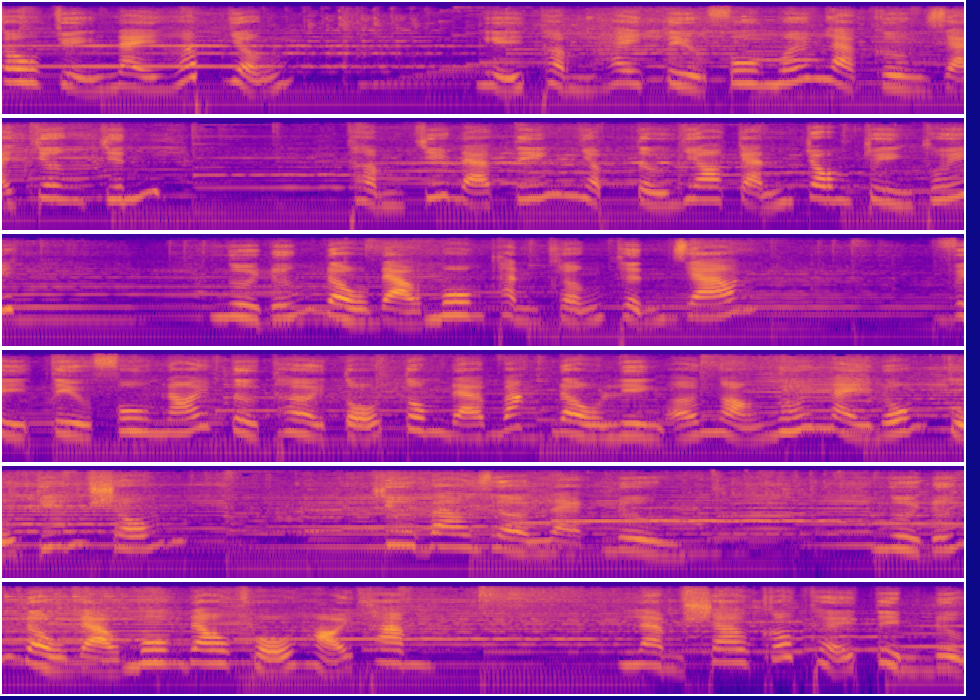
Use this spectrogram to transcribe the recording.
câu chuyện này hấp dẫn. Nghĩ thầm hay tiều phu mới là cường giả chân chính. Thậm chí đã tiến nhập tự do cảnh trong truyền thuyết. Người đứng đầu đạo môn thành khẩn thỉnh giáo. Vị tiều phu nói từ thời tổ tôn đã bắt đầu liền ở ngọn núi này đốn của kiếm sống. Chưa bao giờ lạc đường. Người đứng đầu đạo môn đau khổ hỏi thăm, Làm sao có thể tìm được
